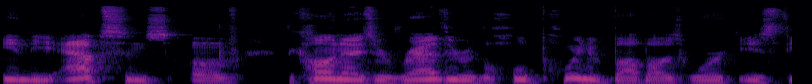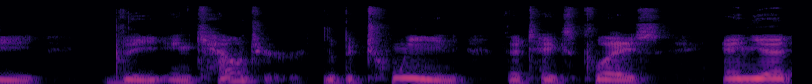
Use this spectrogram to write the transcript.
in the absence of the colonizer. Rather, the whole point of Bhabha's work is the the encounter, the between that takes place, and yet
